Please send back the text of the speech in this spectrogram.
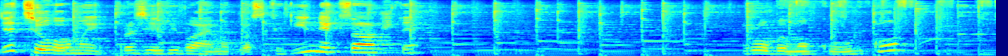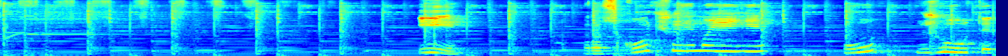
Для цього ми розігріваємо пластилін, як завжди. Робимо кульку і розкочуємо її у джгутик.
